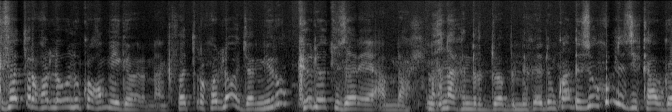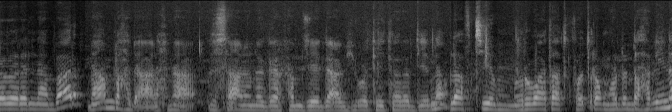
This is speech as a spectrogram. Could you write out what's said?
ክፈጥር ከሎ እውን እኮ ከምኡ ኣይገበረናን። ክፈጥር ከሎ ጀሚሩ ክእለቱ ዘርእየ ኣምላኽ እዩ። ንሕና ክንርድኦ ብንኽእል እንኳን እዚ ኩሉ እዚ ካብ ገበረልና እምበኣር ንኣምላኽ ደኣ ንሕና ዝሰኣኖ ነገር ከም ዘየለ ኣብ ህይወተይ ተረዲእና። ላፍጺም ሩባታት ክፈጥሮም ከሎ እንዳ ርኢና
